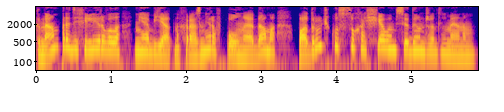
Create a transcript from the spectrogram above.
К нам продефилировала необъятных размеров полная дама под ручку с сухощавым седым джентльменом.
